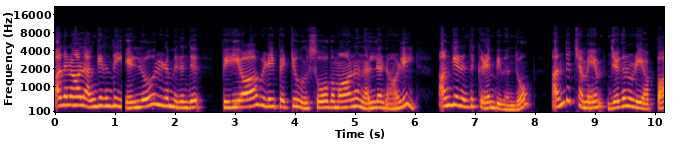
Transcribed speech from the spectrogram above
அதனால் அங்கிருந்து எல்லோரிடமிருந்து பிரியா விடை பெற்று ஒரு சோகமான நல்ல நாளில் அங்கிருந்து கிளம்பி வந்தோம். அந்த சமயம் ஜெகனுடைய அப்பா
